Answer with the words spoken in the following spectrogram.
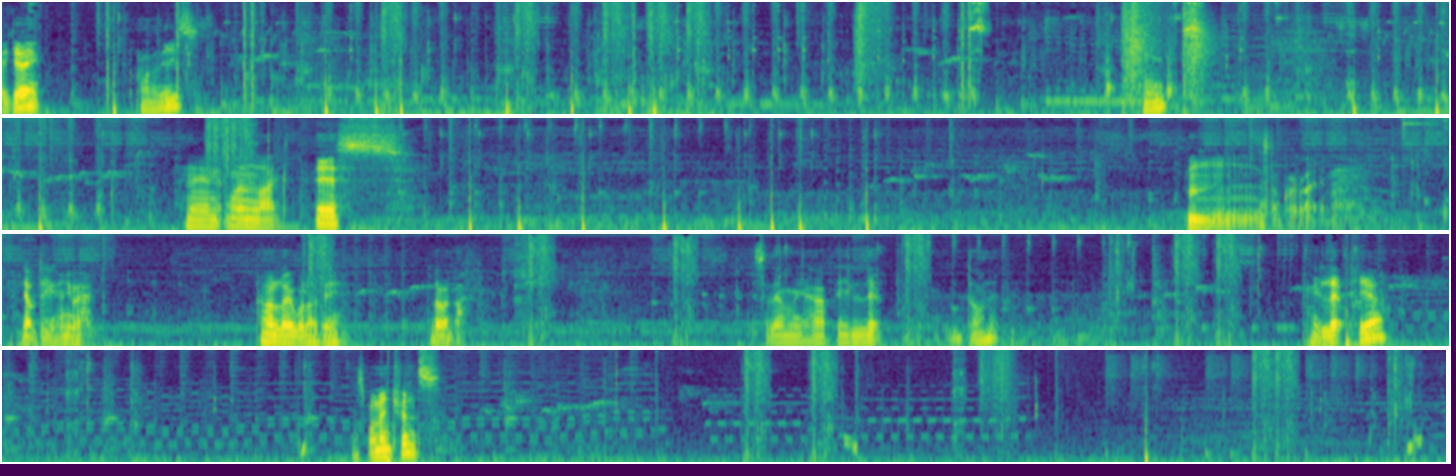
Go. One of these. Oops. And then one like this. Hmm, that's not quite right. That'll do, anyway. How low will I be? Low enough. So then we have a lip, darn it. A lip here. That's one entrance.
